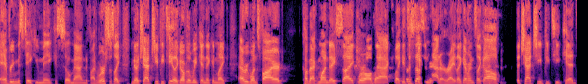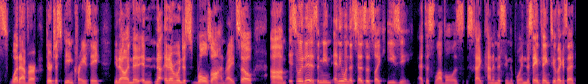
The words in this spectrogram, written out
every mistake you make is so magnified. Versus like, you know, chat GPT, like over the weekend, they can like, everyone's fired, come back Monday, psych, we're all back. Like it just doesn't matter, right? Like everyone's like, oh, the chat GPT kids, whatever, they're just being crazy, you know, and they, and, and everyone just rolls on, right? So, Um, so it is. I mean, anyone that says it's like easy at this level is, is kind of missing the point. And the same thing too, like I said,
